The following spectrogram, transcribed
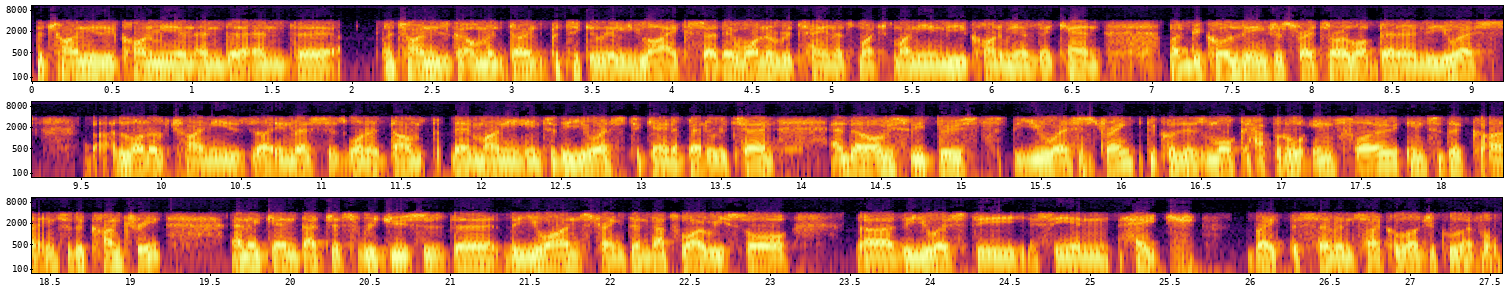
the Chinese economy and and the, and the the Chinese government don't particularly like. So they want to retain as much money in the economy as they can. But because the interest rates are a lot better in the US, a lot of Chinese uh, investors want to dump their money into the US to gain a better return. And that obviously boosts the US strength because there's more capital inflow into the uh, into the country. And again, that just reduces the, the yuan strength. And that's why we saw uh, the USD CNH break the seven psychological level.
